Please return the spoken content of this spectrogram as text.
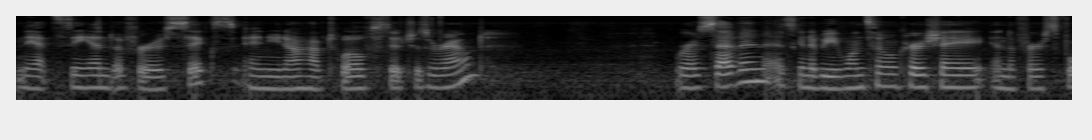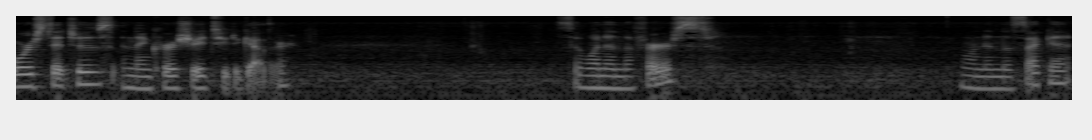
And that's the end of row 6 and you now have 12 stitches around. Row 7 is going to be one single crochet in the first four stitches and then crochet two together. So one in the first, one in the second,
